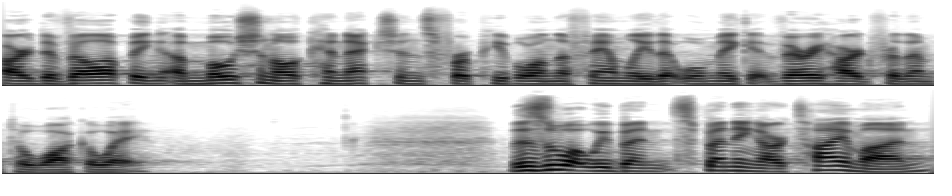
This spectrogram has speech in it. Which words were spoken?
are developing emotional connections for people in the family that will make it very hard for them to walk away. This is what we've been spending our time on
